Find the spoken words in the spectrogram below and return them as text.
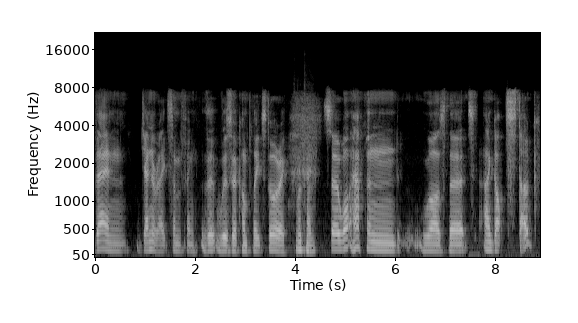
then generate something that was a complete story. Okay. So what happened was that I got stuck.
